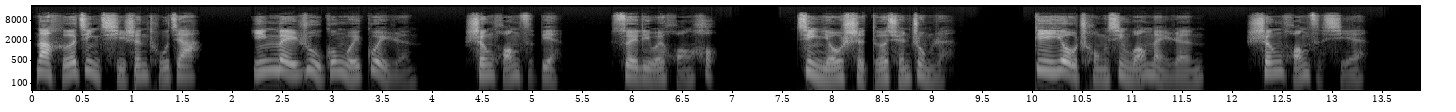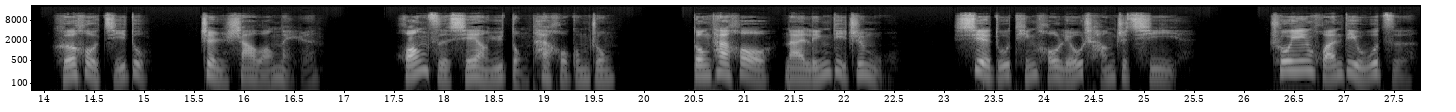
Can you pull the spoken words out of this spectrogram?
那何进起身图家，因妹入宫为贵人，生皇子变，遂立为皇后。晋由是得权重任。帝又宠幸王美人，生皇子协。何后嫉妒，镇杀王美人。皇子协养于董太后宫中。董太后乃灵帝之母。亵渎亭侯刘长之妻也。初因桓帝无子，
